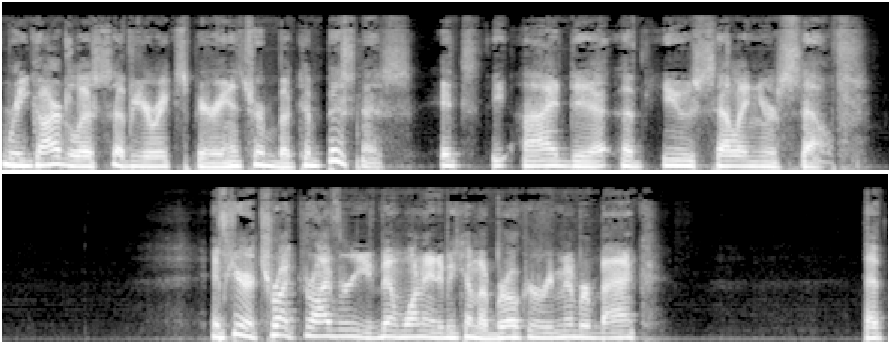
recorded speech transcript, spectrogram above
Regardless of your experience or book of business. It's the idea of you selling yourself. If you're a truck driver, you've been wanting to become a broker, remember back that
